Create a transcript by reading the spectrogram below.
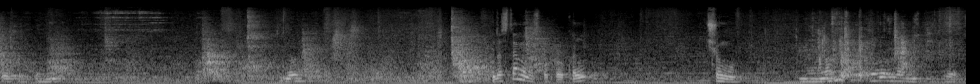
слухати. ну. Дасте мені слухавку, ні? Чому? Ну, нам з вами спілкуватися.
